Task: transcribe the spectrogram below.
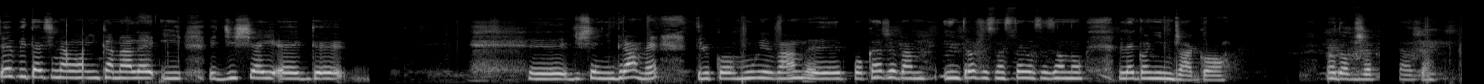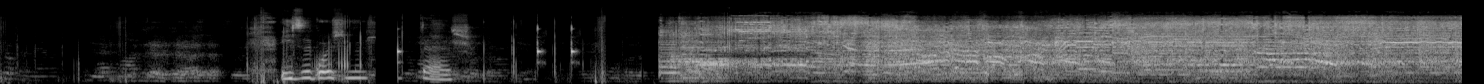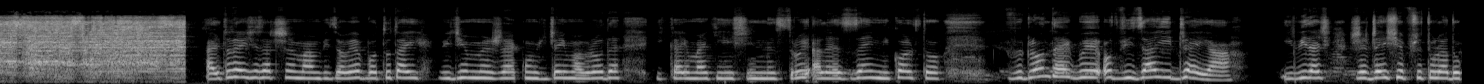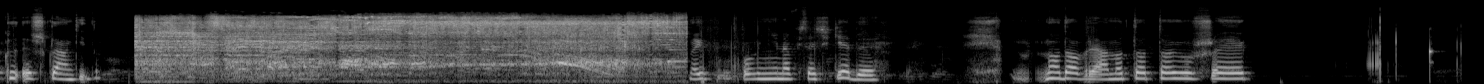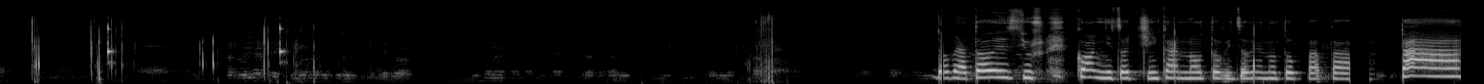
Cześć, witajcie na moim kanale i dzisiaj e, g, e, dzisiaj nie gramy, tylko mówię wam, e, pokażę wam intro 16 sezonu Lego Ninjago. No dobrze, pokażę. I z głośność też. Ale tutaj się zatrzymam, widzowie, bo tutaj widzimy, że jakąś Jay ma brodę i Kai ma jakiś inny strój, ale Zane Nicole to wygląda jakby odwidzali Jaya. I widać, że Jay się przytula do kl- szklanki. No i powinni napisać kiedy. No dobra, no to to już... E, Dobra, to jest już koniec odcinka, no to widzowie, no to pa, pa, pa!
